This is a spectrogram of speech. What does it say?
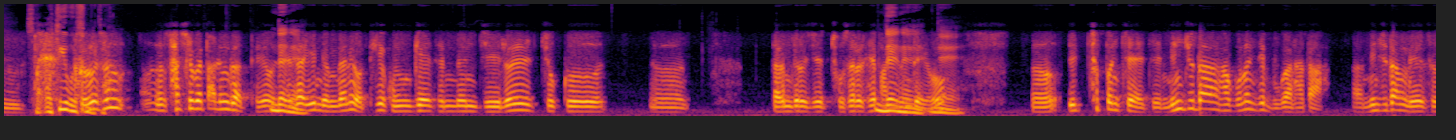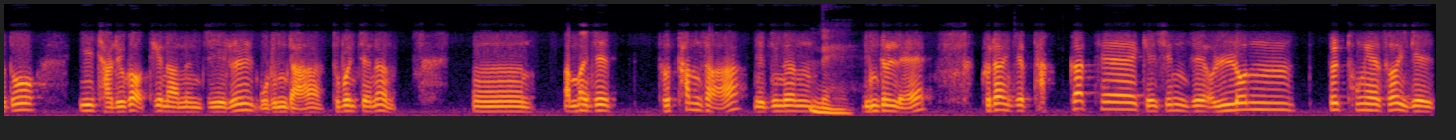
음. 자, 어떻게 보십니까? 그것은 사실과 다른 것 같아요. 네네. 제가 이 명단이 어떻게 공개됐는지를 쭉 그, 어, 나름대로 이제 조사를 해 봤는데요. 네. 어, 첫 번째, 이제 민주당하고는 이제 무관하다. 아, 민주당 내에서도 이 자료가 어떻게 나왔는지를 모른다. 두 번째는, 어, 아마 이제 더 탐사 내지는 네. 민들레 그러나 이제 바깥에 계신 이제 언론을 통해서 이게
